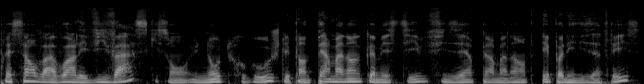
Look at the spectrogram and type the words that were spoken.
Après ça, on va avoir les vivaces, qui sont une autre couche, des plantes permanentes comestibles, fines permanentes et pollinisatrices.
